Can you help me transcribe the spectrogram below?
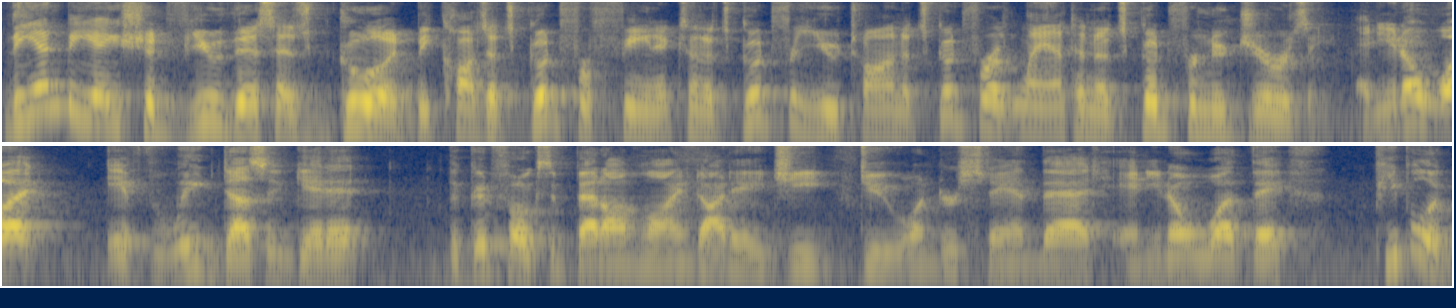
the NBA should view this as good because it's good for Phoenix and it's good for Utah and it's good for Atlanta and it's good for New Jersey. And you know what? If the league doesn't get it, the good folks at betonline.ag do understand that. And you know what? They people at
